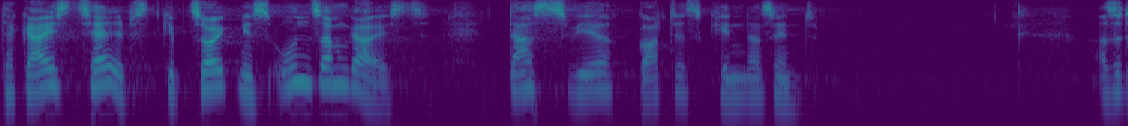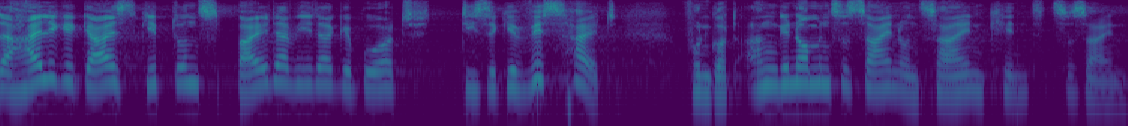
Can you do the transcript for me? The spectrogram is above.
Der Geist selbst gibt Zeugnis unserem Geist, dass wir Gottes Kinder sind. Also der Heilige Geist gibt uns bei der Wiedergeburt diese Gewissheit, von Gott angenommen zu sein und sein Kind zu sein.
